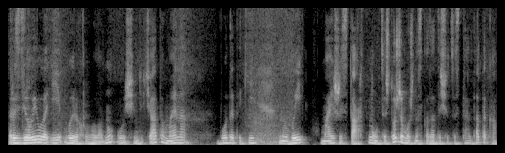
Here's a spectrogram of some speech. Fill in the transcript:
розділила і вирахувала. Ну, в общем, дівчата, в мене буде такий новий майже старт. Ну, це ж теж можна сказати, що це старт, да, така.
